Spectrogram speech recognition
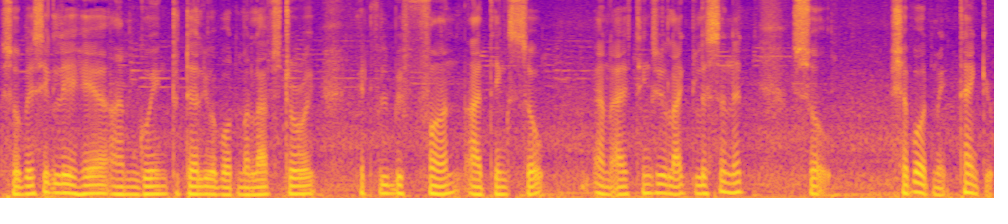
So basically, here I'm going to tell you about my life story. It will be fun, I think so, and I think you like to listen it. So support me. Thank you.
